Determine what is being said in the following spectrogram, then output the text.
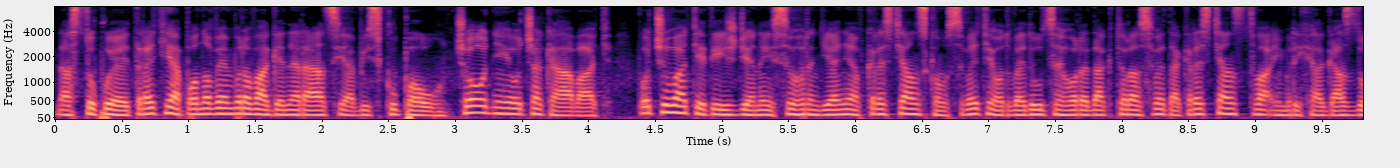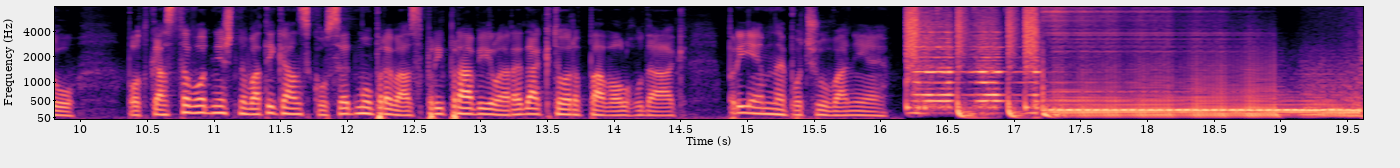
Nastupuje tretia ponovembrová generácia biskupov. Čo od nej očakávať? Počúvate týždenný súhrn diania v kresťanskom svete od vedúceho redaktora Sveta kresťanstva Imricha Gazdu. Podcastovo dnešnú Vatikánsku sedmu pre vás pripravil redaktor Pavol Hudák. Príjemné počúvanie.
